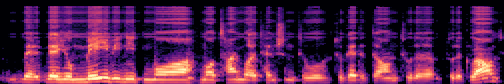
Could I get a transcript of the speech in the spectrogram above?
where, where, you maybe need more more time or attention to to get it down to the to the ground.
